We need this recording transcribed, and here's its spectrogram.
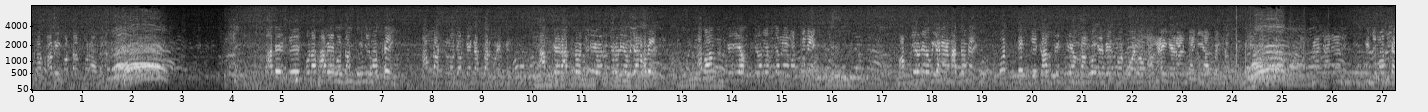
কোনোভাবেই বরদাস্ত করা হবে তাদেরকে কোনোভাবে বরদাস্ত ইতিমধ্যেই আমরা ষোলো জনকে গ্রেপ্তার করেছি। আজকে রাত্র চিরনি চিরনি অভিযান হবে। এবং চিরনি- চিরনি অভিযানের মাধ্যমে চিরনি অভিযানের মাধ্যমে প্রত্যেকটি কালপিটকে আমরা খুঁজে বের করব এবং আইনের আইনটাই নিয়ে আসব আপনারা জানেন ইতিমধ্যে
